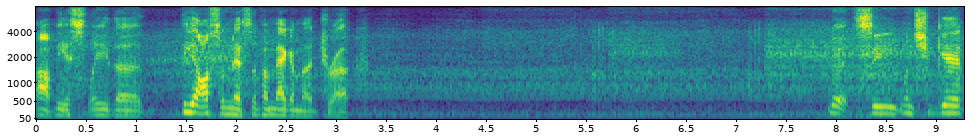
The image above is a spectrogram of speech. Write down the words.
obviously the the awesomeness of a Mega Mud truck. Let's see, once you get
